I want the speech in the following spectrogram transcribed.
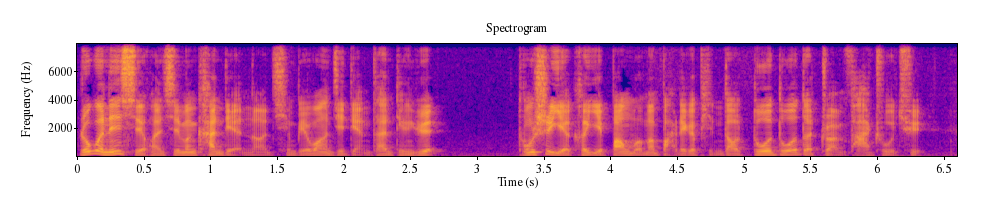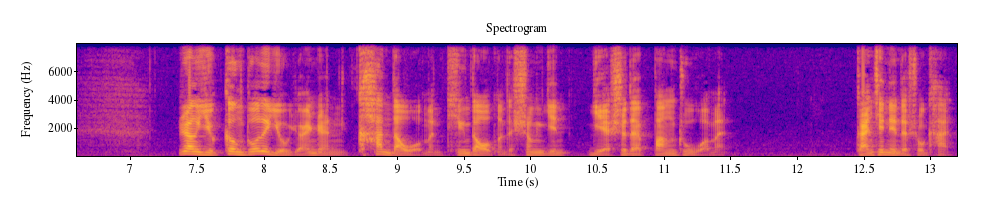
如果您喜欢新闻看点呢，请别忘记点赞订阅，同时也可以帮我们把这个频道多多的转发出去，让有更多的有缘人看到我们、听到我们的声音，也是在帮助我们。感谢您的收看，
